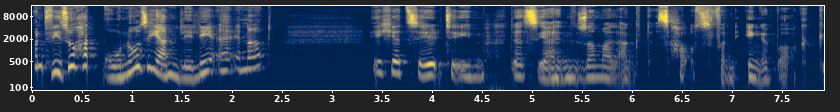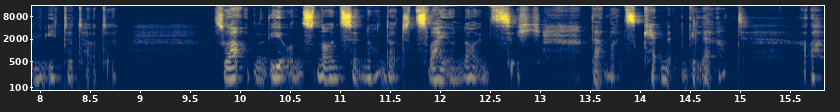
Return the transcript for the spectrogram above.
Und wieso hat Bruno sie an Lilly erinnert? Ich erzählte ihm, dass sie einen Sommer lang das Haus von Ingeborg gemietet hatte. So haben wir uns 1992 damals kennengelernt. Ach,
